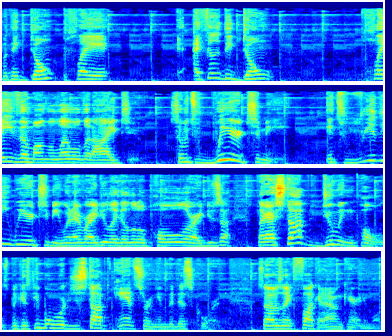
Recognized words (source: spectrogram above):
but they don't play. I feel like they don't play them on the level that I do. So it's weird to me it's really weird to me whenever I do like a little poll or I do something. Like I stopped doing polls because people were just stopped answering in the Discord. So I was like, fuck it, I don't care anymore.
